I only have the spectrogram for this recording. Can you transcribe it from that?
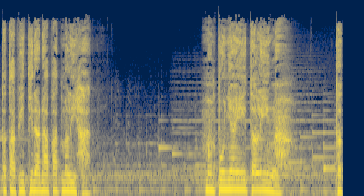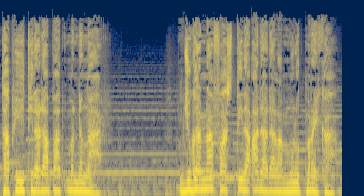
tetapi tidak dapat melihat. Mempunyai telinga, tetapi tidak dapat mendengar. Juga nafas tidak ada dalam mulut mereka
